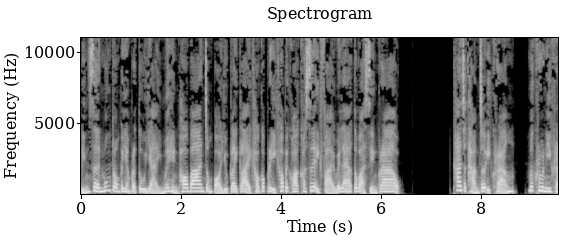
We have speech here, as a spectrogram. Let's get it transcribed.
หลินเซินมุ่งตรงไปยังประตูใหญ่เมื่อเห็นพ่อบ้านจงป๋ออยู่ไกลๆ เขาก็ปรีเข้าไปคว้าคอเสื้ออีกฝ่ายไว้แล้วตวาดเสียงกร้าวข้าจะถามเจ้าอีกครั้ง เมื่อครู่นี้ใคร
